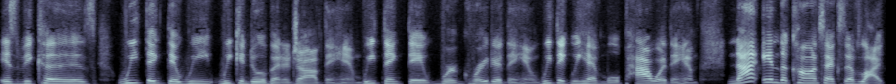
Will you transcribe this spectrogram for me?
is because we think that we we can do a better job than him. We think that we're greater than him. We think we have more power than him. Not in the context of like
